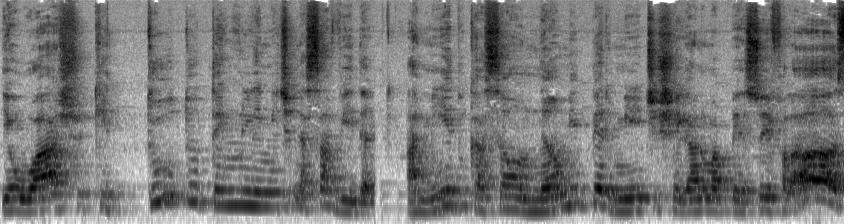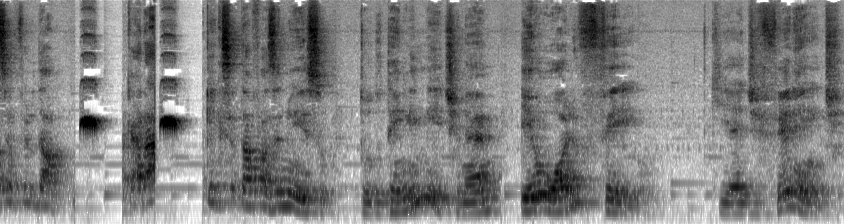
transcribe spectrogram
Eu acho que tudo tem um limite nessa vida. A minha educação não me permite chegar numa pessoa e falar: Ô, oh, seu filho da p, caralho, por que, que você tá fazendo isso? Tudo tem limite, né? Eu olho feio, que é diferente.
